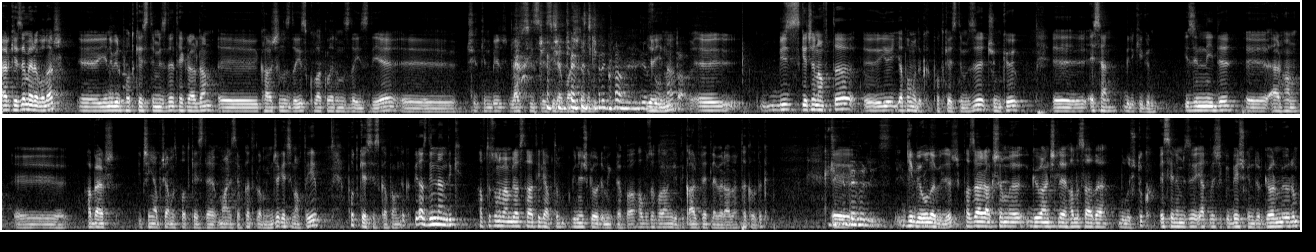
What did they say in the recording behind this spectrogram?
Herkese merhabalar. Ee, yeni bir podcast'imizde tekrardan e, karşınızdayız, kulaklarınızdayız diye e, çirkin bir laf silsilesiyle başladım yayına. Ee, biz geçen hafta e, yapamadık podcast'imizi çünkü e, Esen bir iki gün izinliydi. E, Erhan e, haber için yapacağımız podcast'e maalesef katılamayınca geçen haftayı podcastsiz kapandık. Biraz dinlendik. Hafta sonu ben biraz tatil yaptım. Güneş gördüm ilk defa. Havuza falan gittik. Alfred'le beraber takıldık. Küçük bir Beverly's. Gibi olabilir. Pazar akşamı Güvenç'le halı sahada buluştuk. Esenimizi yaklaşık bir 5 gündür görmüyorum.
